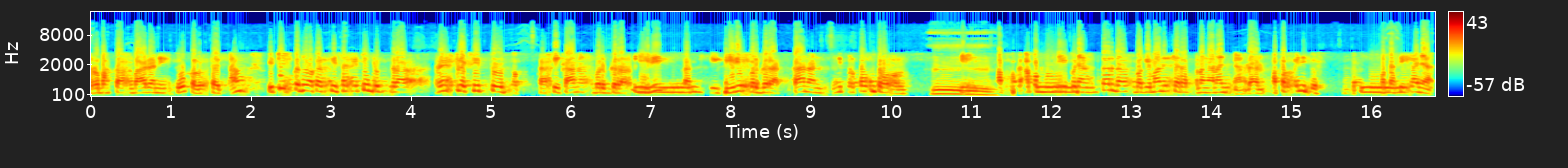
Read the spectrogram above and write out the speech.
rebahkan badan itu, kalau saya tang, itu kedua kaki saya itu bergerak, refleks itu, dok. kaki kanan bergerak kiri, kaki kiri bergerak kanan, ini terkontrol. Hmm. Jadi, Apakah, apakah ini penyakit dan bagaimana cara penanganannya dan apakah ini tuh? Terima kasih banyak.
